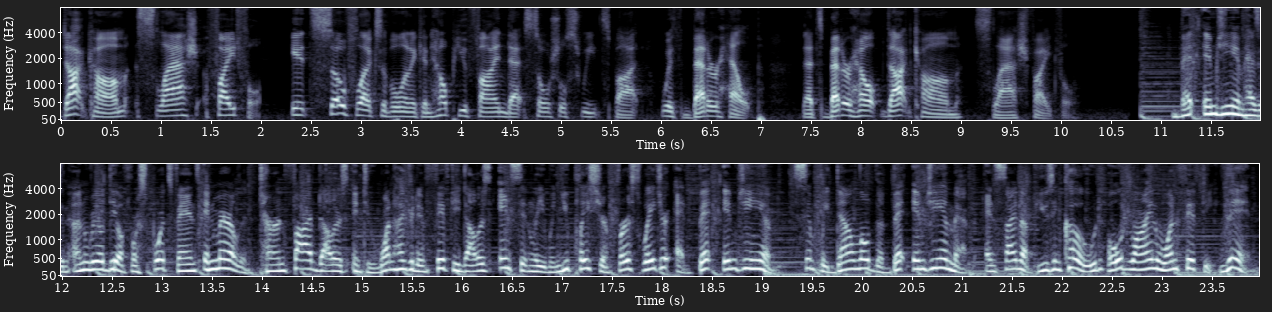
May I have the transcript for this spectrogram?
dot com slash Fightful. It's so flexible and it can help you find that social sweet spot with BetterHelp. That's betterhelp.com slash Fightful. BetMGM has an unreal deal for sports fans in Maryland. Turn $5 into $150 instantly when you place your first wager at BetMGM. Simply download the BetMGM app and sign up using code OldLine150. Then,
